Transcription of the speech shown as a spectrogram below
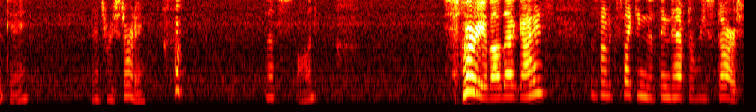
Okay. And it's restarting. That's odd. Sorry about that, guys. I was not expecting the thing to have to restart.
